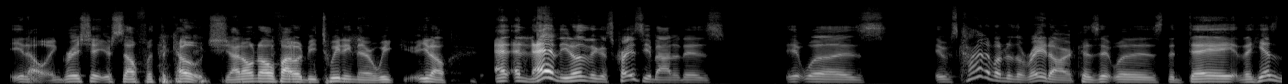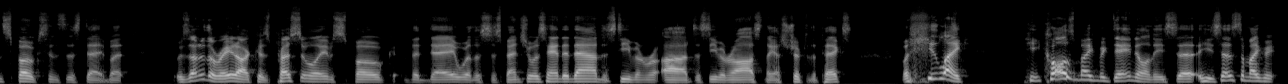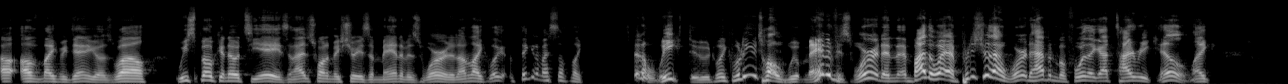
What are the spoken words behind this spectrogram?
you know, ingratiate yourself with the coach. I don't know if I would be tweeting there week, you know, and, and then the other thing that's crazy about it is it was it was kind of under the radar because it was the day that he hasn't spoke since this day, but it was under the radar because Preston Williams spoke the day where the suspension was handed down to Stephen uh, to Stephen Ross and they got stripped of the picks. But he like he calls Mike McDaniel and he said he says to Mike uh, of Mike McDaniel he goes, "Well, we spoke in OTAs, and I just want to make sure he's a man of his word." And I'm like, look, I'm thinking to myself, like, it's been a week, dude. Like, what are you talking? Man of his word. And, and by the way, I'm pretty sure that word happened before they got Tyreek Hill. Like,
